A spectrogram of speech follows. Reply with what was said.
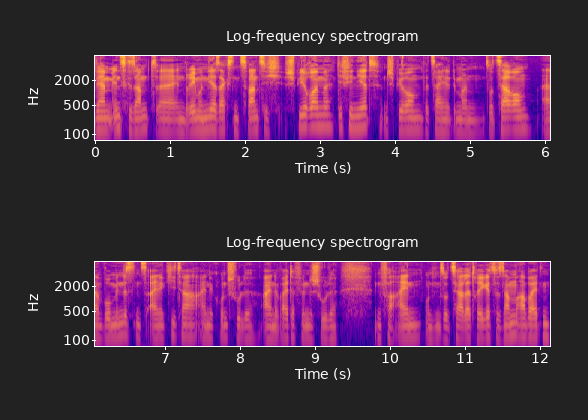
Wir haben insgesamt äh, in Bremen und Niedersachsen 20 Spielräume definiert. Ein Spielraum bezeichnet immer einen Sozialraum, äh, wo mindestens eine Kita, eine Grundschule, eine weiterführende Schule, ein Verein und ein sozialer Träger zusammenarbeiten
